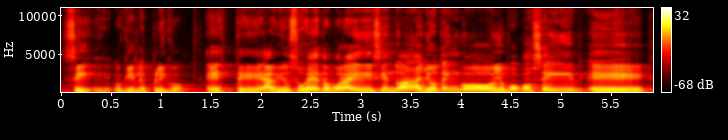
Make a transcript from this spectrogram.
sí, ok, le explico. Este, había un sujeto por ahí diciendo, ah, yo tengo, yo puedo conseguir eh,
